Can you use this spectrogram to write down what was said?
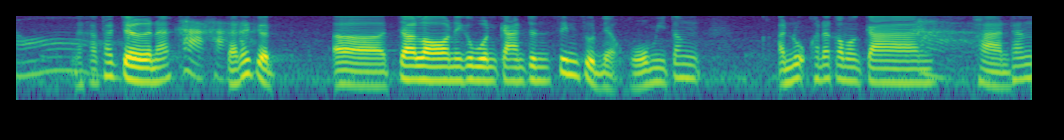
อ๋อนะครับถ้าเจอนะ ค่ะค่ะ แต่ถ้าเกิดเอ่อจะรอในกระบวนการจนสิ้นสุดเนี่ยโหมีต้อง อนุคณะกรรมการค่ะผ่านทั้ง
